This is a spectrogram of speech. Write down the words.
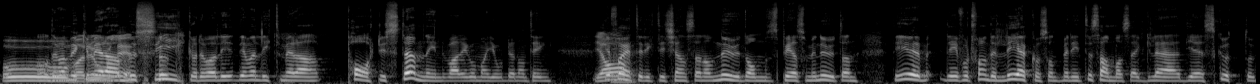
oh, och det var mycket mera roligt. musik och det var, det var lite mera partystämning varje gång man gjorde någonting. Ja. Det får jag inte riktigt känslan av nu, de spel som är nu, utan det är, det är fortfarande lek och sånt, men det är inte samma så här glädje, skutt och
